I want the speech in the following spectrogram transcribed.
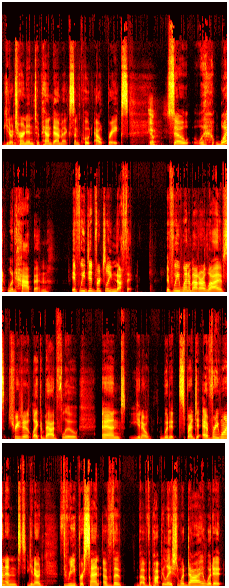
you know turn into pandemics and quote outbreaks. Yep. So what would happen if we did virtually nothing? If we went about our lives treated it like a bad flu and you know would it spread to everyone and you know 3% of the of the population would die? Would it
